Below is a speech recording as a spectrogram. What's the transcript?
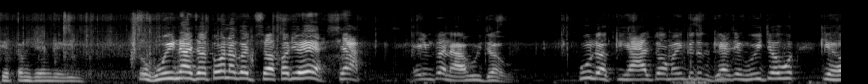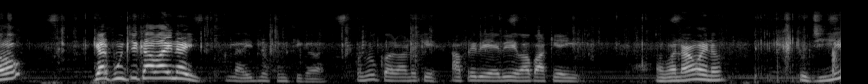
ચેતમ જેમ ગઈ તું હુઈ ના જતો ને કે સકરિયો એ શ્યા એમ તો ના હુઈ જાઉં. હું નક્કી હાલ તો અમે કીધું કે ઘેર જઈને હુઈ જવું કે હવ ઘેર ફૂંચી ખાવાય નહીં. ના એ જ ને પૂછી કહેવાય પણ શું કરવાનું કે આપણે બે બે એવા પાકે આવીએ હવે ના હોય ને તું જીએ.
